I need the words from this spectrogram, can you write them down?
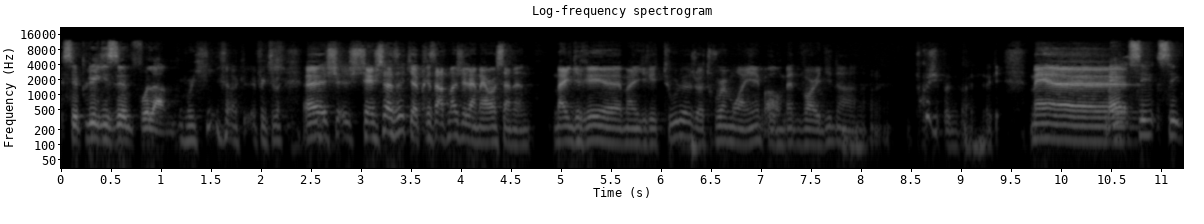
c'est- plus risible, Fulham. Oui, ok, effectivement. Euh, je, je tiens juste à dire que présentement, j'ai la meilleure semaine. Malgré, euh, malgré tout, là, je vais trouver un moyen pour mettre Vardy dans. Pourquoi j'ai pas mis Vardy? Mais, euh, Mais c'est- c'est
